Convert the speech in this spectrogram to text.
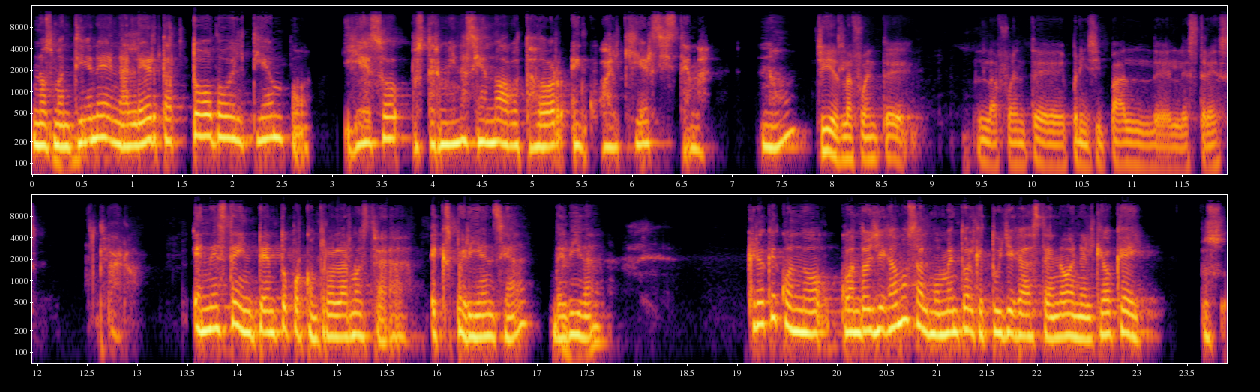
nos mantiene en alerta todo el tiempo y eso pues termina siendo agotador en cualquier sistema, ¿no? Sí, es la fuente, la fuente principal del estrés. Claro. En este intento por controlar nuestra experiencia de vida, creo que cuando, cuando llegamos al momento al que tú llegaste, ¿no? En el que, ok, pues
